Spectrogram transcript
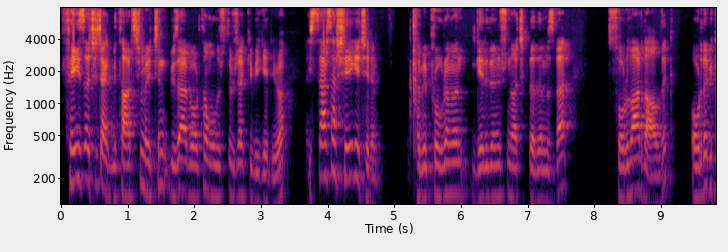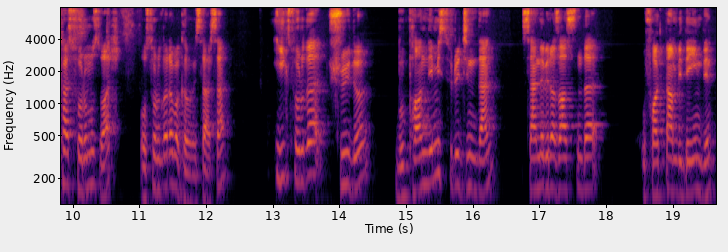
phase açacak bir tartışma için güzel bir ortam oluşturacak gibi geliyor. İstersen şeye geçelim. Tabii programın geri dönüşünü açıkladığımızda sorular da aldık. Orada birkaç sorumuz var. O sorulara bakalım istersen. İlk soruda şuydu. Bu pandemi sürecinden sen de biraz aslında ufaktan bir değindin.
